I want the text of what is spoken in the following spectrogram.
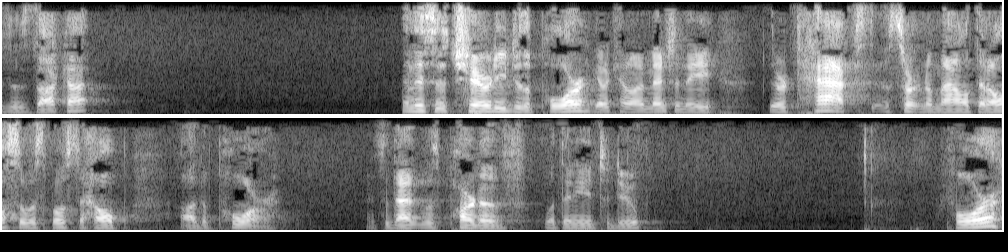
is zakat. And this is charity to the poor. I've got to kind of mention they, they're taxed a certain amount that also was supposed to help uh, the poor. And so that was part of what they needed to do. Four,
